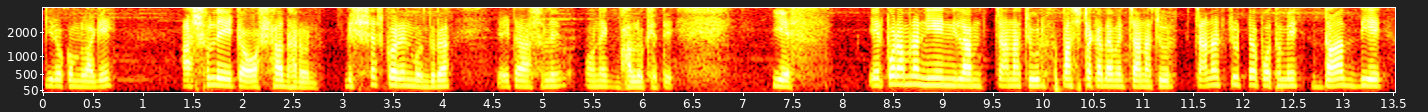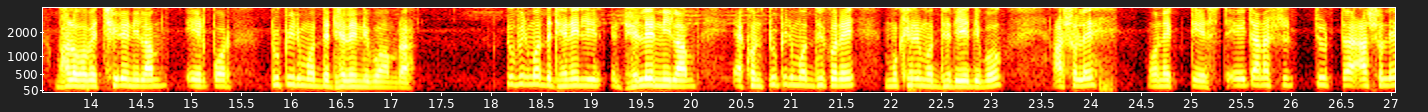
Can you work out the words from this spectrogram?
কীরকম লাগে? আসলে এটা অসাধারণ। বিশ্বাস করেন বন্ধুরা, এটা আসলে অনেক ভালো খেতে। ইয়েস, এরপর আমরা নিয়ে নিলাম চানাচুর, পাঁচ টাকা দামের চানাচুর। চানাচুরটা প্রথমে দাঁত দিয়ে ভালোভাবে ছিঁড়ে নিলাম, এরপর টুপির মধ্যে ঢেলে নিব আমরা। টুপির মধ্যে ঢেলে ঢেলে নিলাম, এখন টুপির মধ্যে করে মুখের মধ্যে দিয়ে দিব। আসলে অনেক টেস্ট। এই চানাচুরটা আসলে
